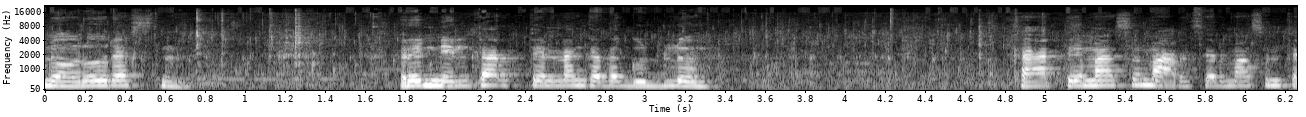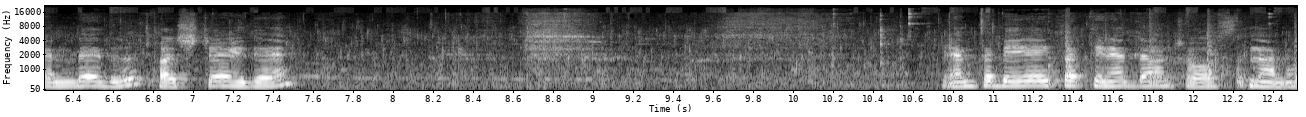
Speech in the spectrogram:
నోరు ఊరేస్తుంది. రెండు నెలల తర్వాత తిన్నాం కదా గుడ్లు. కార్తీక మాసం మార్గశిర మాసం తినలేదు. ఫస్ట్ టైం ఇదే. ఎంత బేగా అయిపోయి తినేద్దామని చూస్తున్నాను.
